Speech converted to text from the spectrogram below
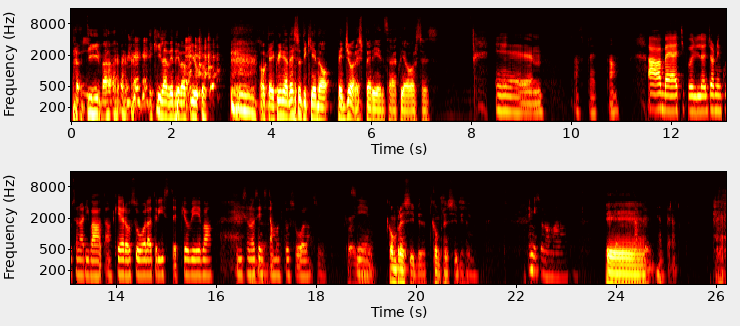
Partiva e chi la vedeva più. Ok, quindi adesso ti chiedo peggiore esperienza qui a Orsens. Ehm, Aspetta. Ah, vabbè, tipo il giorno in cui sono arrivata, che ero sola, triste, pioveva, e mi sono Eh. sentita molto sola. Sì, Sì. Comprensibile, comprensibile. Sì. E mi sono ammalato. E... Temperatura. Ok,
